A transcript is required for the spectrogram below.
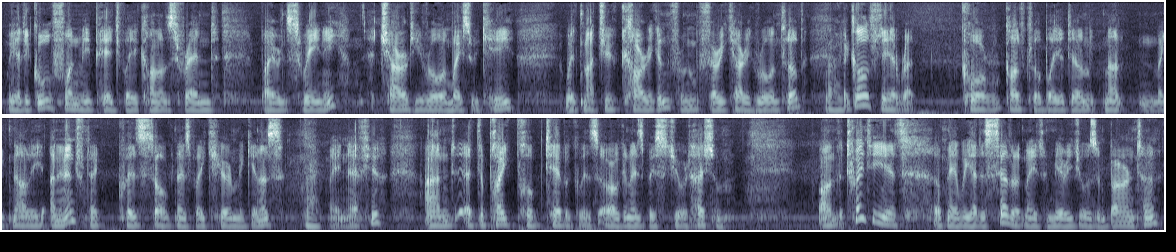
We had a GoFundMe page by Connell's friend Byron Sweeney, a charity row in Wexford Quay with Matthew Corrigan from Ferrycarrig Rowing Club, right. a golf day at Core Golf Club by Adele McNally, and an internet quiz organised by Kieran McGuinness, right. my nephew, and at the Pike Pub table quiz organised by Stuart Hesham. On the 28th of May, we had a cellar night in Mary Jo's in Barntown,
